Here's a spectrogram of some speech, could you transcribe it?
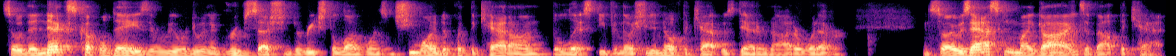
So the next couple days, that we were doing a group session to reach the loved ones, and she wanted to put the cat on the list, even though she didn't know if the cat was dead or not or whatever. And so I was asking my guides about the cat,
